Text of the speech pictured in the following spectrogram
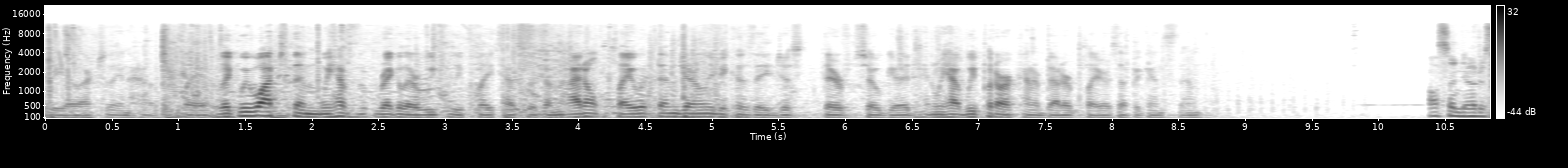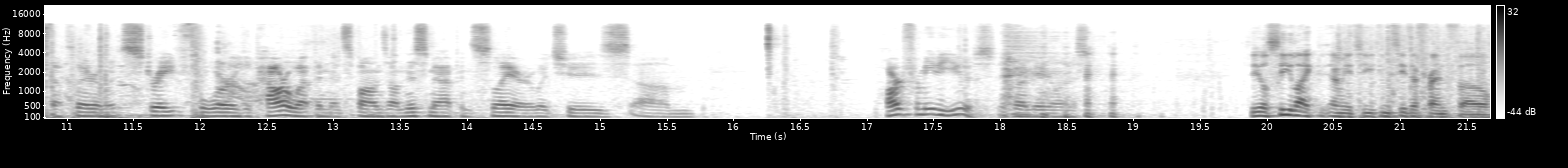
video actually and how to play it. Like we watch them, we have regular weekly play tests with them. I don't play with them generally because they just they're so good, and we have we put our kind of better players up against them. Also noticed that player went straight for the power weapon that spawns on this map in Slayer, which is um, hard for me to use, if I'm being honest. So you'll see like I mean, so you can see the friend foe.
